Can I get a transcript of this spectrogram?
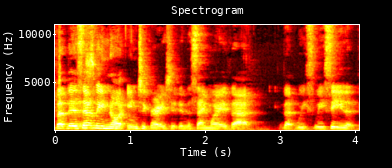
But they're Yes. certainly not integrated in the same way that that we, we see that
